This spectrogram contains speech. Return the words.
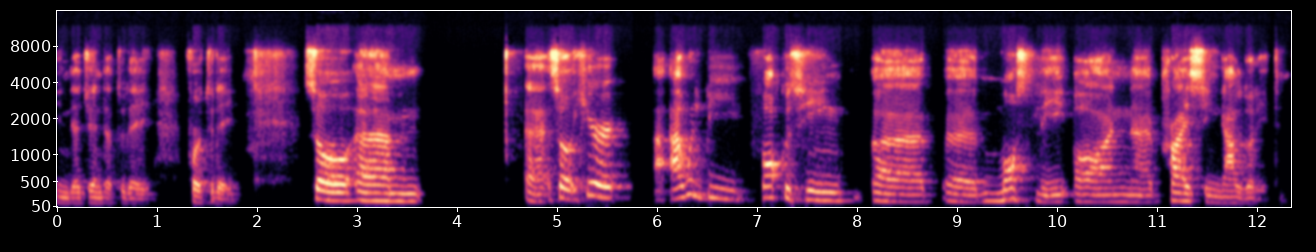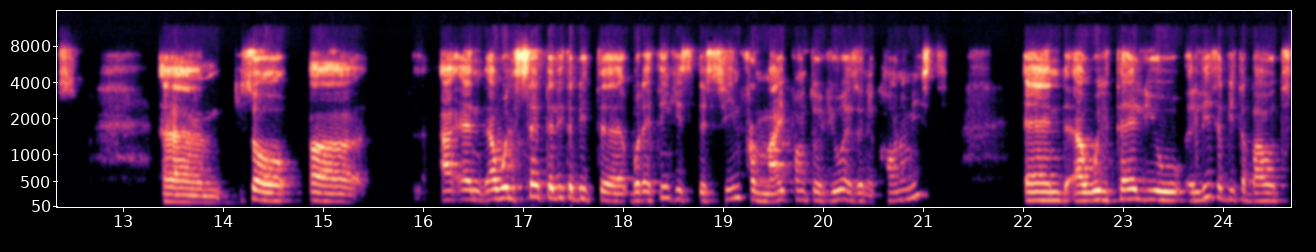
in the agenda today for today so um, uh, so here I will be focusing uh, mostly on pricing algorithms. Um, so and I will set a little bit uh, what I think is the scene from my point of view as an economist. And I will tell you a little bit about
